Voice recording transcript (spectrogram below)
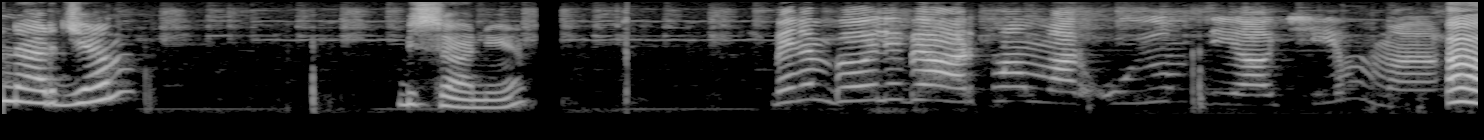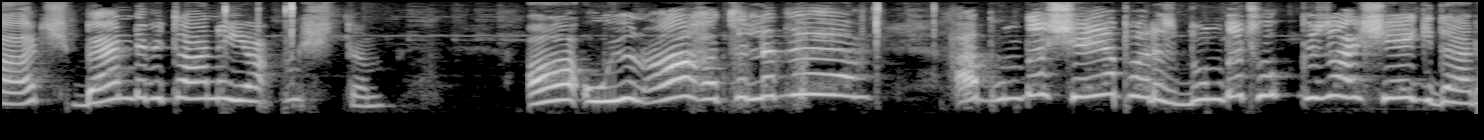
önereceğim. Bir saniye. Benim böyle bir haritam var. Oyun diye açayım mı? Aç. Ben de bir tane yapmıştım. Aa oyun. Aa hatırladım. Aa bunda şey yaparız. Bunda çok güzel şey gider.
